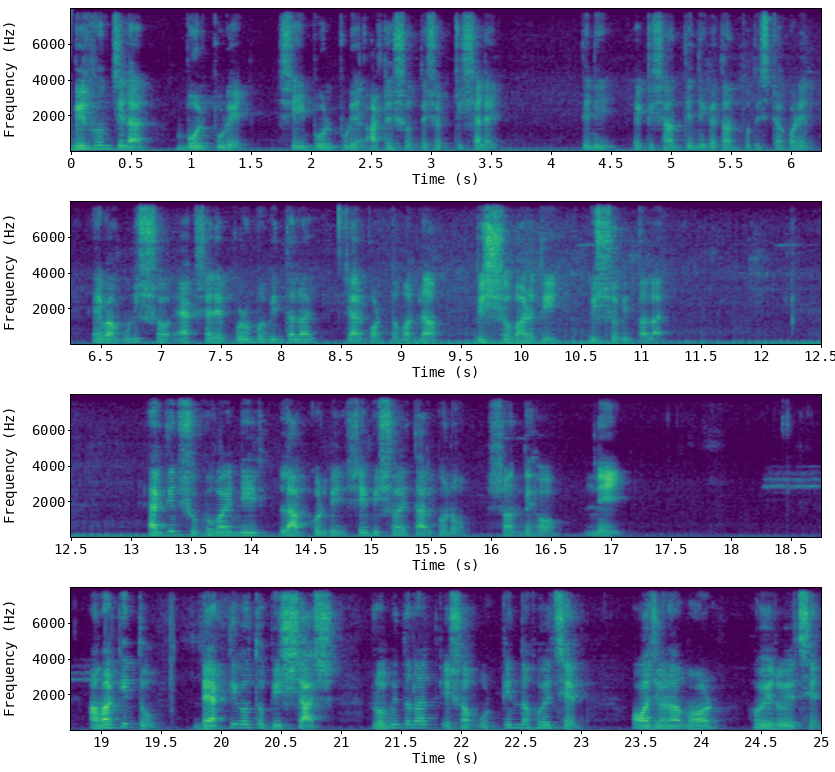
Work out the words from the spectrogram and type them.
বীরভূম জেলার বোলপুরে, সেই বোলপুরে আঠেরোশো তেষট্টি সালে তিনি একটি শান্তিনিকেতন প্রতিষ্ঠা করেন এবং উনিশশো এক সালে ব্রহ্মবিদ্যালয় যার বর্তমান নাম বিশ্বভারতী বিশ্ববিদ্যালয়। একদিন সুখময় নীর লাভ করবে সে বিষয়ে তার কোনো সন্দেহ নেই। আমার কিন্তু ব্যক্তিগত বিশ্বাস, রবীন্দ্রনাথ এসব উত্তীর্ণ হয়েছেন, অজরামর হয়ে রয়েছেন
